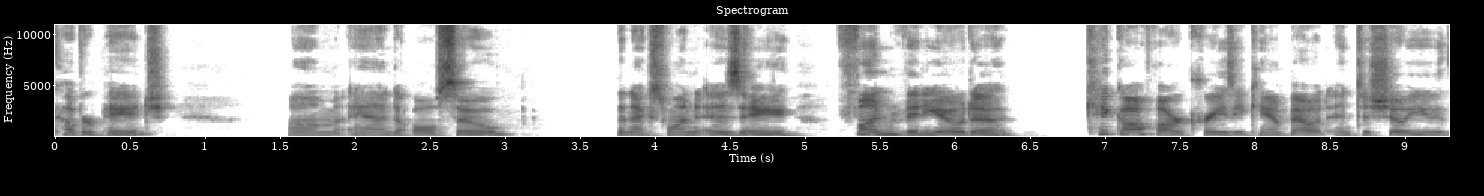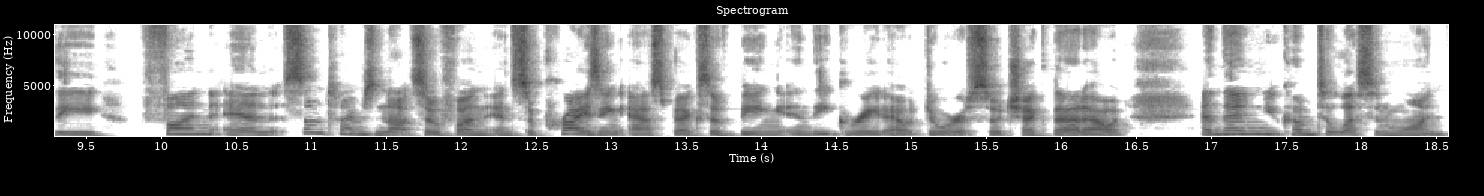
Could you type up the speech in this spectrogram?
cover page. Um, and also, the next one is a fun video to kick off our crazy camp out and to show you the fun and sometimes not so fun and surprising aspects of being in the great outdoors. So check that out. And then you come to lesson one.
